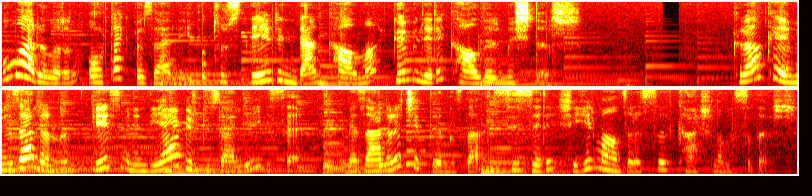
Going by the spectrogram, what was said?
Bu mağaraların ortak özelliği Otus devrinden kalma gömüleri kaldırmıştır. Kralkaya mezarlarının gezmenin diğer bir güzelliği ise mezarlara çıktığınızda sizleri şehir manzarası karşılamasıdır.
